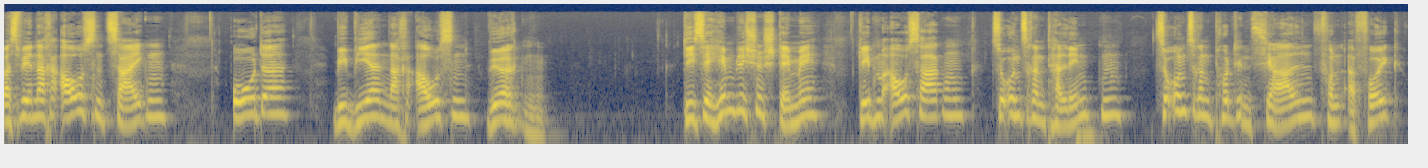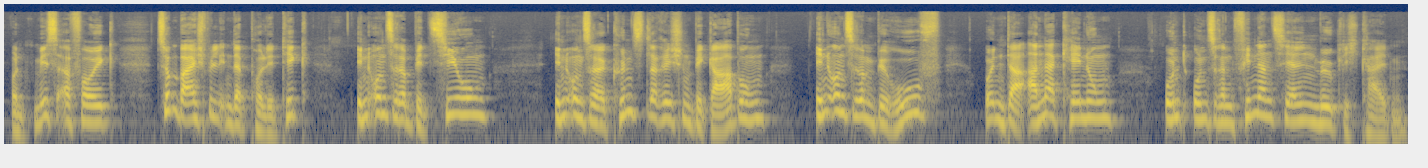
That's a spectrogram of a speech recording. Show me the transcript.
was wir nach außen zeigen oder wie wir nach außen wirken. Diese himmlischen Stämme geben Aussagen zu unseren Talenten, zu unseren Potenzialen von Erfolg und Misserfolg, zum Beispiel in der Politik, in unserer Beziehung, in unserer künstlerischen Begabung, in unserem Beruf und der Anerkennung und unseren finanziellen Möglichkeiten.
